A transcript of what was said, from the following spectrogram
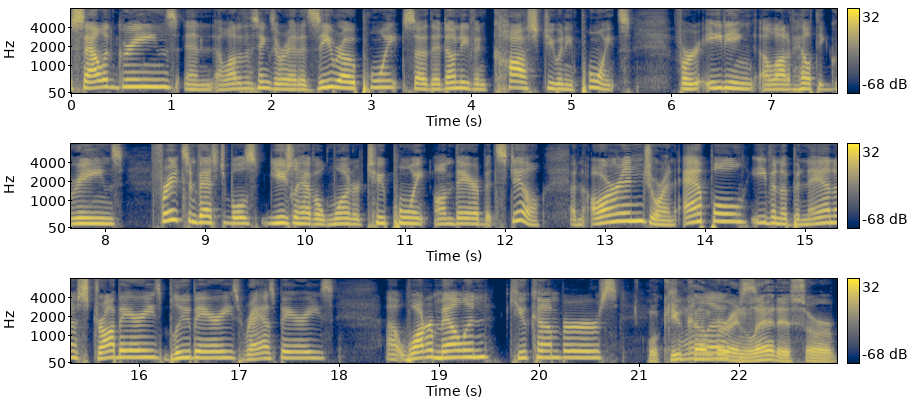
salad greens and a lot of the things are at a zero point, so they don't even cost you any points for eating a lot of healthy greens. Fruits and vegetables usually have a one or two point on there, but still, an orange or an apple, even a banana, strawberries, blueberries, raspberries, uh, watermelon, cucumbers. Well, cucumber and lettuce are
